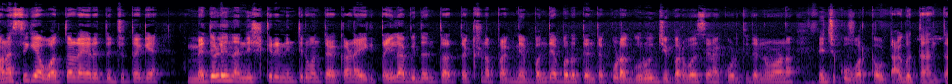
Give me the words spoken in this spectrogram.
ಮನಸ್ಸಿಗೆ ಒತ್ತಡ ಇರುತ್ತೆ. ಜೊತೆಗೆ ಮೆದುಳಿನ ನಿಷ್ಕ್ರಿಯ ನಿಂತಿರುವಂಥ ಕಾರಣ ಈಗ ತೈಲ ಬಿದ್ದಂಥ ತಕ್ಷಣ ಪ್ರಜ್ಞೆ ಬಂದೇ ಬರುತ್ತೆ ಅಂತ ಕೂಡ ಗುರೂಜಿ ಭರವಸೆನ ಕೊಡ್ತಿದ್ದೆ ನೋಡೋಣ ನಿಜಕ್ಕೂ ವರ್ಕೌಟ್ ಆಗುತ್ತಾ ಅಂತ.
